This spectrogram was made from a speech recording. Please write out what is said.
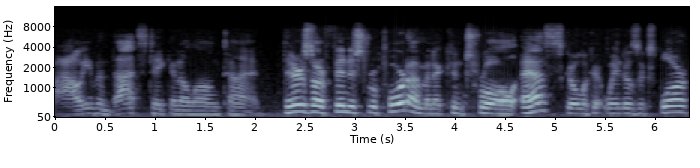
Wow, even that's taken a long time. there's our finished report. i'm going to control s, go look at windows explorer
